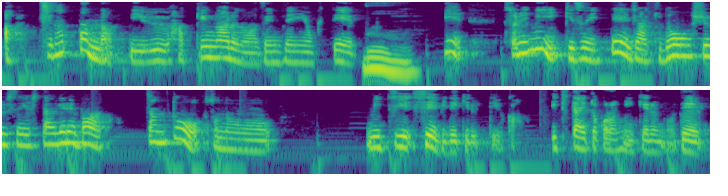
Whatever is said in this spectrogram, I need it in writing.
あ、違ったんだっていう発見があるのは全然良くて、うん。で、それに気づいて、じゃあ軌道を修正してあげれば、ちゃんと、その、道整備できるっていうか、行きたいところに行けるので、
